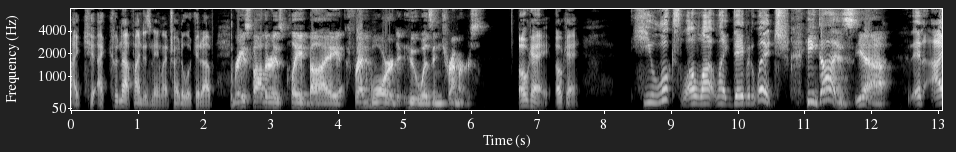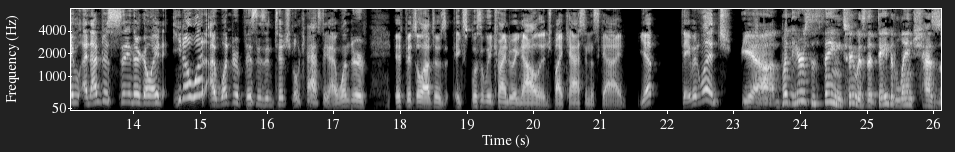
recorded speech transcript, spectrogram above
I, cu- I could not find his name. I tried to look it up. Ray's father is played by Fred Ward, who was in Tremors. Okay, okay. He looks a lot like David Lynch. He does, yeah and I and I'm just sitting there going, you know what? I wonder if this is intentional casting. I wonder if if Pizzolatto's explicitly trying to acknowledge by casting this guy. Yep, David Lynch. Yeah, but here's the thing too: is that David Lynch has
